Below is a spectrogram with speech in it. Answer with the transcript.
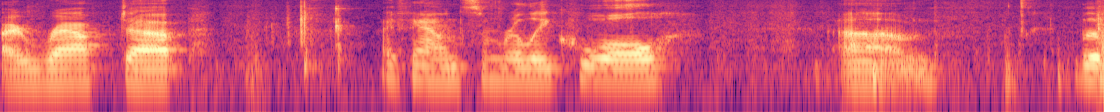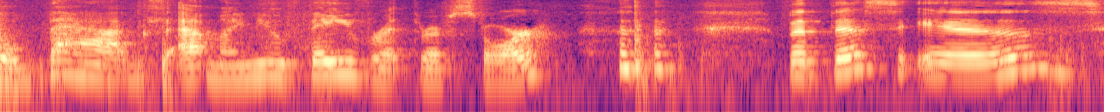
I wrapped up, I found some really cool um, little bags at my new favorite thrift store. but this is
